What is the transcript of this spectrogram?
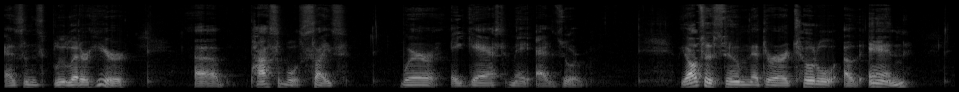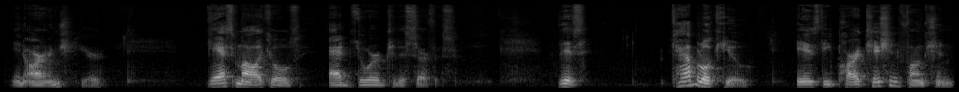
as in this blue letter here, uh, possible sites where a gas may adsorb. We also assume that there are a total of N, in orange here, gas molecules adsorbed to the surface. This capital Q is the partition function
